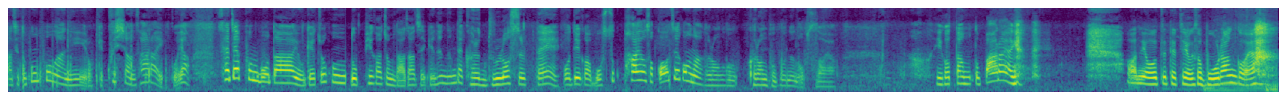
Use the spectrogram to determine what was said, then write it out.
아직도 퐁퐁하니 이렇게 쿠션 살아있고요. 새 제품보다 이게 조금 높이가 좀 낮아지긴 했는데 그래도 눌렀을 때 어디가 뭐 쑥 파여서 꺼지거나 그런, 거- 그런 부분은 없어요. 이것도 한번 또 빨아야겠네. 아니 어제 대체 여기서 뭘 한 거야?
